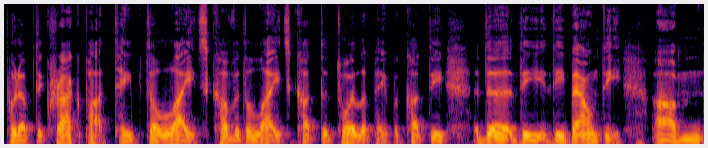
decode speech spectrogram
Put up the crock pot, tape the lights, cover the lights, cut the toilet paper, cut the the the the bounty, um,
